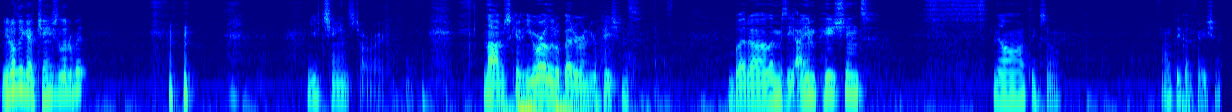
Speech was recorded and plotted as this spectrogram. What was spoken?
You don't think I've changed a little bit? You've changed, all right. No, I'm just kidding. You are a little better on your patience. But uh, let me see. I am patient. No, I don't think so. I don't think I'm patient.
